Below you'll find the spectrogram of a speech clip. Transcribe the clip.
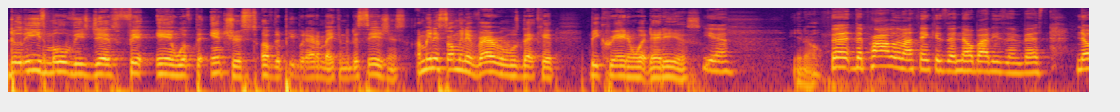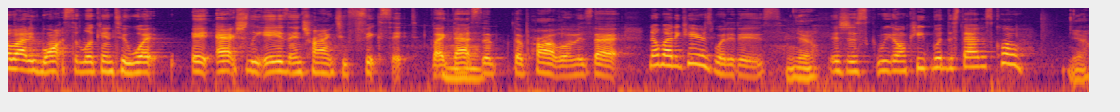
Do these movies just fit in with the interests of the people that are making the decisions? I mean, there's so many variables that could be creating what that is. Yeah. You know, But the problem I think is that nobody's invest. Nobody wants to look into what it actually is and trying to fix it. Like that's Mm-hmm. the the problem is that nobody cares what it is. yeah, It's just we gonna keep with the status quo. yeah.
